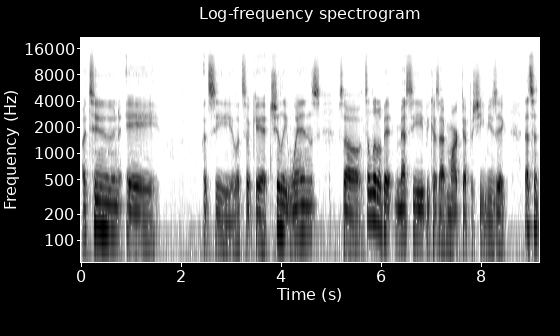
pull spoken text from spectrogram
a tune, a, let's see, let's look at Chilly Winds. So it's a little bit messy because I've marked up the sheet music. That's a,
